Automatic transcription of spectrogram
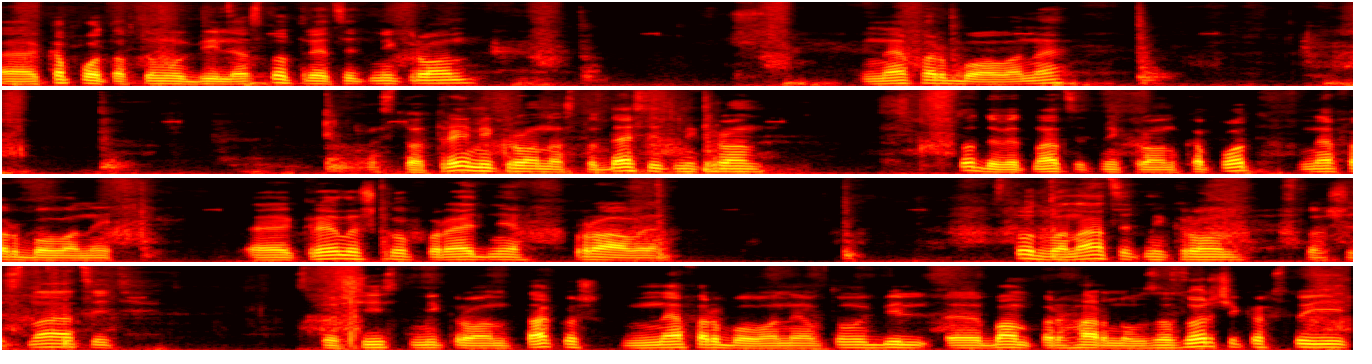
Е, Капот автомобіля 130 мікрон. Не фарбоване. 103 мікрона, 110 мікрон, 119 мікрон. Капот не фарбований. Е, Крилишко переднє праве. 112 мікрон, 116, 106 мікрон. Також не фарбований. Автомобіль, е, бампер гарно в зазорчиках стоїть.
